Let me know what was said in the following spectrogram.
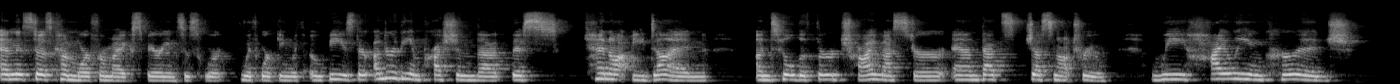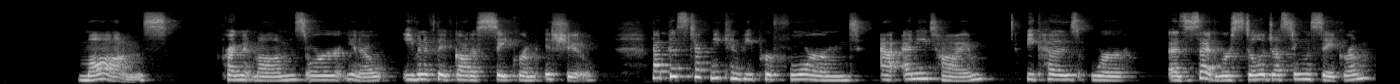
and this does come more from my experiences work, with working with OBs, they're under the impression that this cannot be done until the third trimester, and that's just not true. We highly encourage moms, pregnant moms, or, you know, even if they've got a sacrum issue, that this technique can be performed at any time because we're as I said, we're still adjusting the sacrum.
